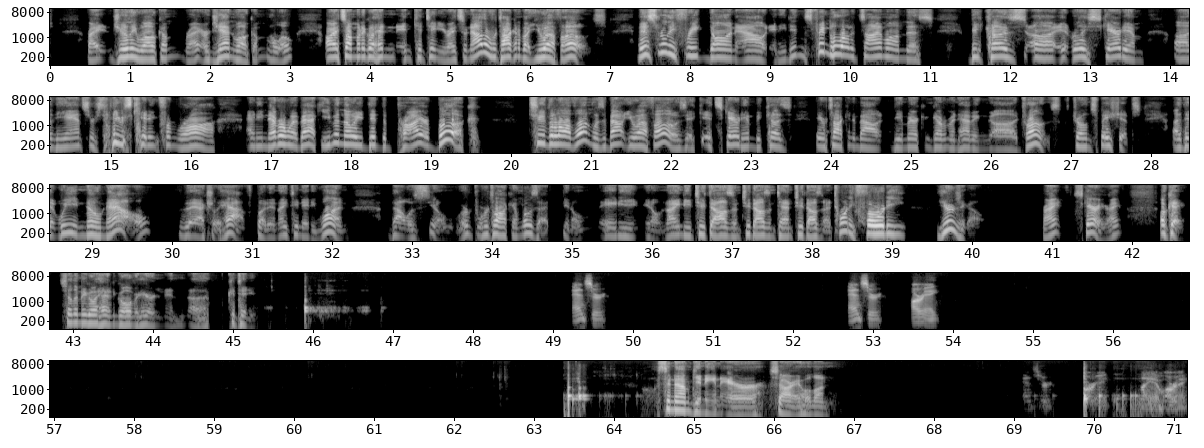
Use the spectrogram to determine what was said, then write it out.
right? Julie, welcome, right? Or Jen, welcome. Hello. All right, so I'm going to go ahead and, and, continue, right? So now that we're talking about UFOs, this really freaked Don out, and he didn't spend a lot of time on this because uh, it really scared him uh, the answers that he was getting from Raw, and he never went back, even though he did the prior book to the Law of One was about UFOs. It, it scared him because they were talking about the American government having uh, drones, drone spaceships uh, that we know now they actually have. But in 1981, that was, you know, we're, we're talking, what was that? You know, 80, you know, 90, 2000, 2010, 2020, 40 years ago, right? Scary, right? Okay, so let me go ahead and go over here and, and uh, continue. Answer. Answer, RA. So now I'm getting an error. Sorry, hold on. Answer, RA. I am RA.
